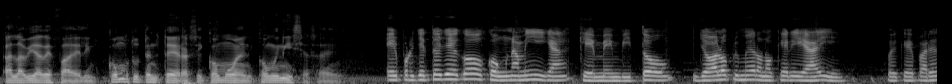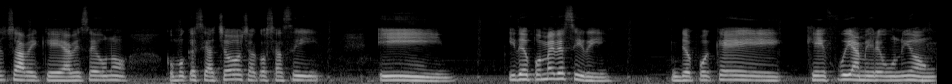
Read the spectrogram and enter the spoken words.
a la vida de Fadelin? ¿Cómo tú te enteras y cómo, en- cómo inicias ahí? El proyecto llegó con una amiga que me invitó. Yo a lo primero no quería ir, porque para eso sabe que a veces uno como que se achocha, cosas así. Y, y después me decidí. Después que, que fui a mi reunión,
